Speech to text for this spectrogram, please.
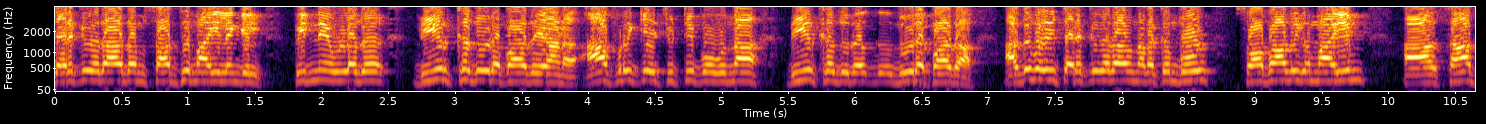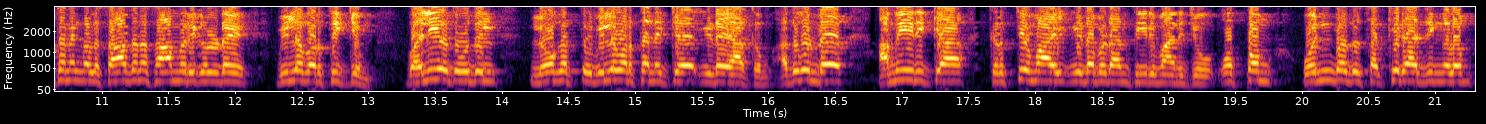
ചരക്ക് ഗതാഗതം സാധ്യമായില്ലെങ്കിൽ പിന്നെയുള്ളത് ദീർഘദൂര പാതയാണ്. ആഫ്രിക്കയെ ചുറ്റിപ്പോകുന്ന ദീർഘദൂര ദൂരപാത അതുവഴി ചരക്ക് ഗതാഗതം നടക്കുമ്പോൾ സ്വാഭാവികമായും സാധനങ്ങൾ സാധന സാമഗ്രികളുടെ വില വർദ്ധിക്കും. വലിയ തോതിൽ ലോകത്ത് വിലവർത്തനയ്ക്ക് ഇടയാക്കും. അതുകൊണ്ട് അമേരിക്ക കൃത്യമായി ഇടപെടാൻ തീരുമാനിച്ചു. ഒപ്പം ഒൻപത് സഖ്യരാജ്യങ്ങളും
